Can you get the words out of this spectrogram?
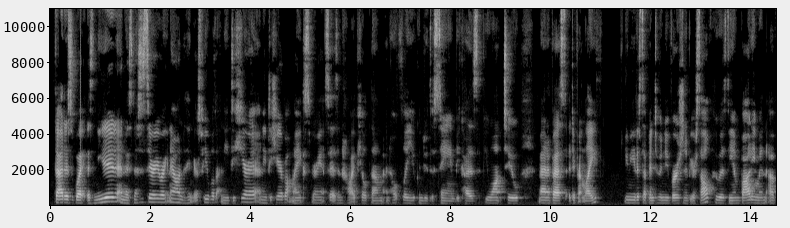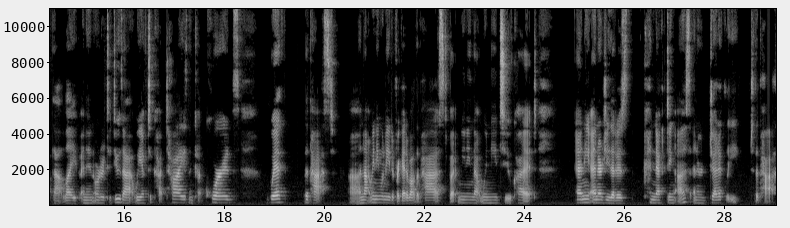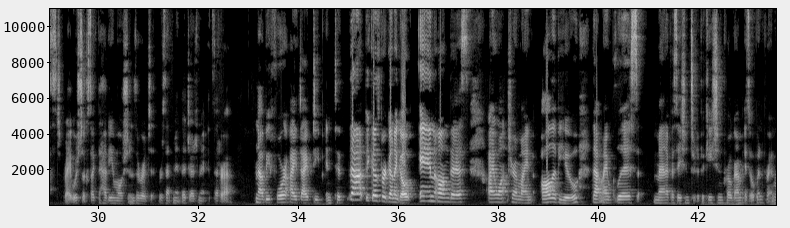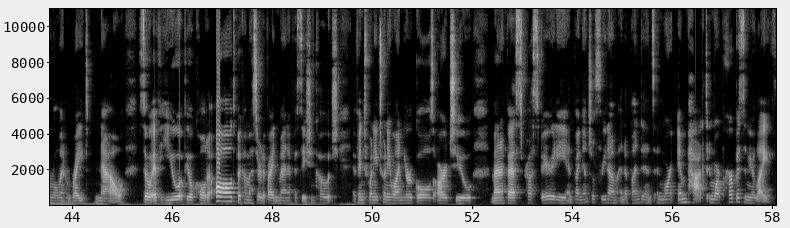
that is what is needed and is necessary right now. And I think there's people that need to hear it. I need to hear about my experiences and how I've healed them. And hopefully you can do the same because if you want to manifest a different life, you need to step into a new version of yourself who is the embodiment of that life. And in order to do that, we have to cut ties and cut cords with the past. Uh, not meaning we need to forget about the past, but meaning that we need to cut any energy that is connecting us energetically to the past, right? Which looks like the heavy emotions, the re- resentment, the judgment, etc. Now, before I dive deep into that, because we're going to go in on this, I want to remind all of you that my Bliss manifestation certification program is open for enrollment right now. So if you feel called at all to become a certified manifestation coach, if in 2021 your goals are to manifest prosperity and financial freedom and abundance and more impact and more purpose in your life,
